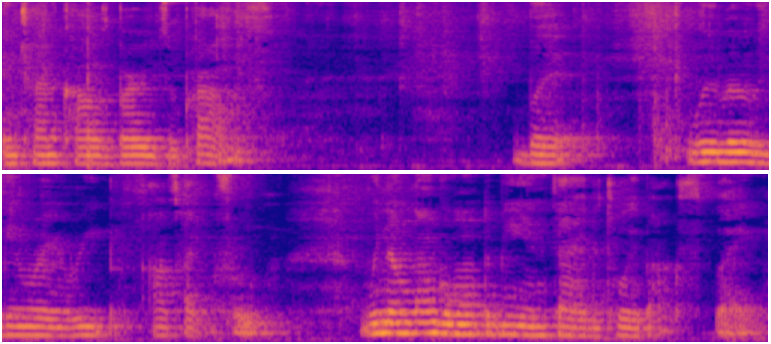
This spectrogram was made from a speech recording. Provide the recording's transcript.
and trying to cause burdens and problems. But we're literally getting ready to reap all type of fruit. We no longer want to be inside the toy box. Like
